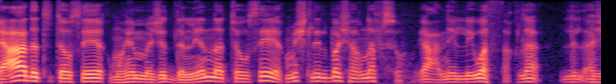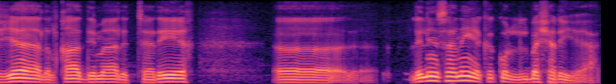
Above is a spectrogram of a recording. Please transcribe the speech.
إعادة التوثيق مهمة جدا لأن التوثيق مش للبشر نفسه يعني اللي يوثق لا للأجيال القادمة للتاريخ آه للإنسانية ككل للبشرية يعني.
